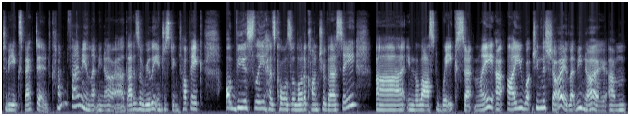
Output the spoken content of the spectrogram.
to be expected? Come and find me and let me know. Uh, that is a really interesting topic. Obviously, has caused a lot of controversy uh, in the last week, certainly. Uh, are you watching the show? Let me know. Um,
